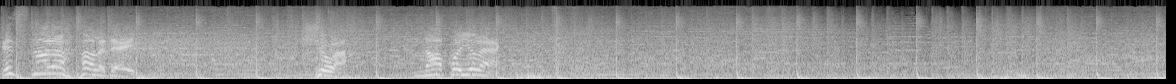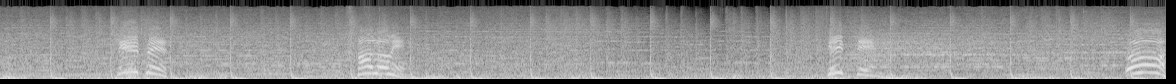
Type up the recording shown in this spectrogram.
It's not a holiday. Sure, not for your legs. Keep it! Follow me! 15! Oh!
